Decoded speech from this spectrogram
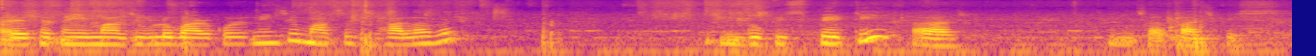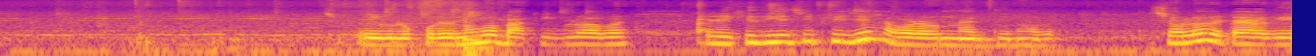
আর এখানে এই মাছগুলো বার করে নিয়েছি, মাছের ঝাল হবে। দু পিস পেটি আর তিন, চার, পাঁচ পিস। এইগুলো করে নেব, বাকিগুলো আবার রেখে দিয়েছি ফ্রিজে, আবার অন্য একদিন হবে। চলো এটা আগে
